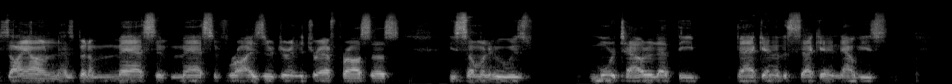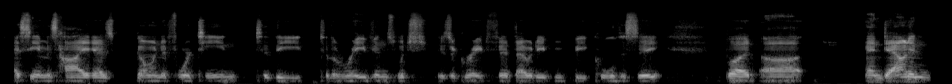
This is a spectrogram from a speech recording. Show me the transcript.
Zion has been a massive, massive riser during the draft process. He's someone who is more touted at the back end of the second, and now he's I see him as high as going to 14 to the to the Ravens, which is a great fit. That would even be cool to see. But uh, and down in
